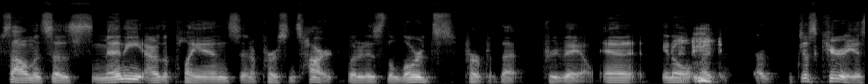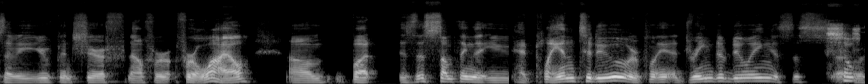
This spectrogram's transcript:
Solomon says, Many are the plans in a person's heart, but it is the Lord's purpose that prevail. And, you know, I'm just curious. I mean, you've been sheriff now for for a while, um, but is this something that you had planned to do or plan, dreamed of doing? Is this uh, so, uh,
